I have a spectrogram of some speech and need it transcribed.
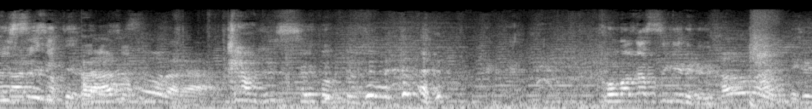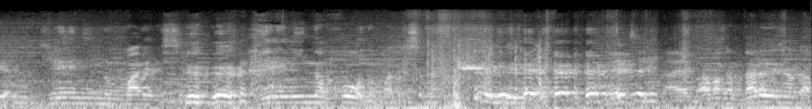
見すぎてるあああるそうだな細かすぎる。顔までできてる芸人の真似してる芸人の方の真似してます。めっちゃ似てる馬場さん誰でしょうか？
